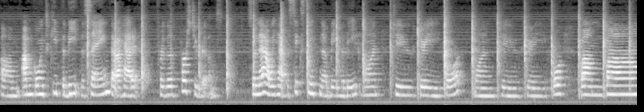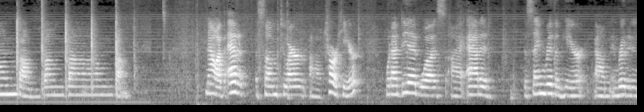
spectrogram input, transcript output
um, I'm going to keep the beat the same that I had it for the first two rhythms. So now we have the 16th note being the beat. One, two, three, four. One, two, three, four. Bum, bum, bum, bum, bum, bum. Now I've added some to our uh, chart here. What I did was I added the same rhythm here um, and wrote it in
